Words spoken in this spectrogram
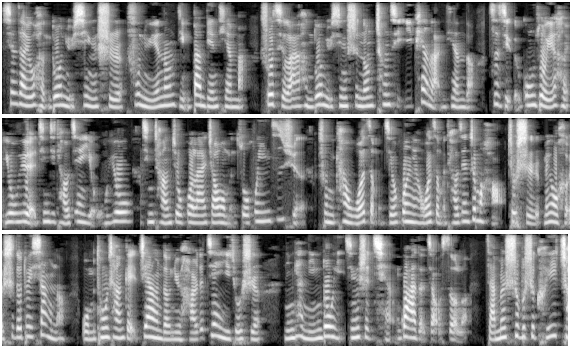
现在有很多女性是妇女也能顶半边天嘛。说起来，很多女性是能撑起一片蓝天的，自己的工作也很优越，经济条件也无忧，经常就过来找我们做婚姻咨询，说你看我怎么结婚呀？我怎么条件这么好，就是没有合适的对象呢？我们通常给这样的女孩的建议就是，您看您都已经是乾卦的角色了，咱们是不是可以找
